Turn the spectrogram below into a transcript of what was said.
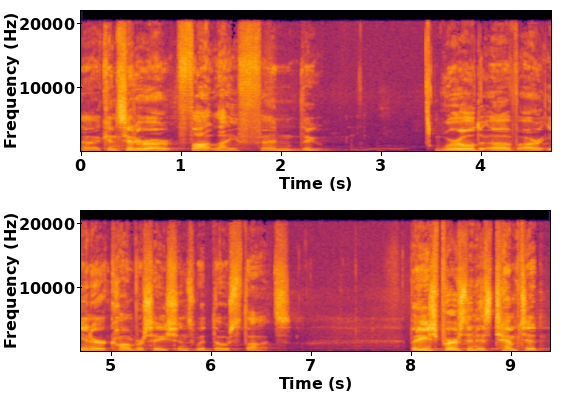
uh, consider our thought life and the world of our inner conversations with those thoughts. But each person is tempted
